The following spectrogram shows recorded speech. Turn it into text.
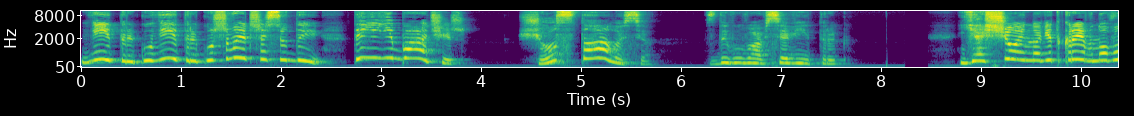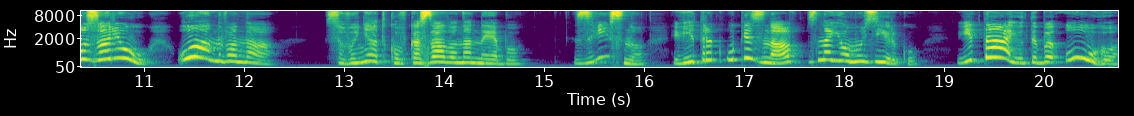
Вітрику, вітрику, швидше сюди. Ти її бачиш. Що сталося? здивувався вітрик. Я щойно відкрив нову зорю. Он вона. Совенятко вказало на небо. Звісно, вітрик упізнав знайому зірку. Вітаю тебе, Уго!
